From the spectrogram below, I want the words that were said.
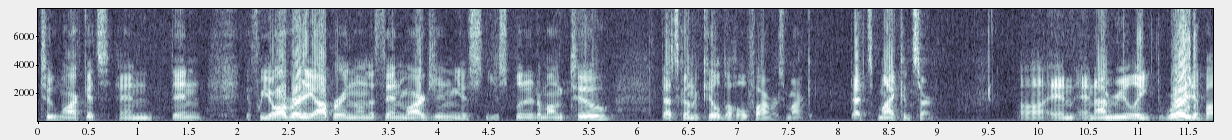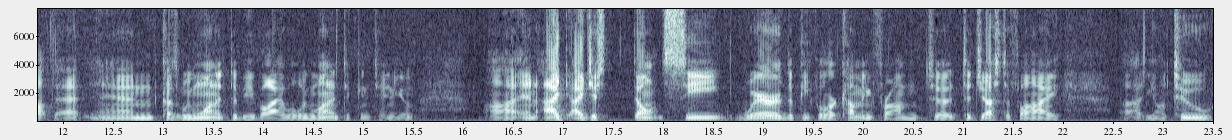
two markets. And then if we're already operating on a thin margin, you, you split it among two, that's going to kill the whole farmer's market. That's my concern. Uh, and, and I'm really worried about that, and, because we want it to be viable, we want it to continue. Uh, and I, I just don't see where the people are coming from to, to justify, uh, you know, two,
